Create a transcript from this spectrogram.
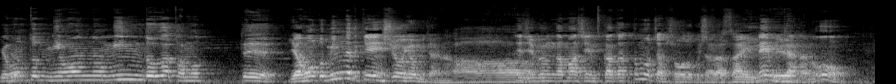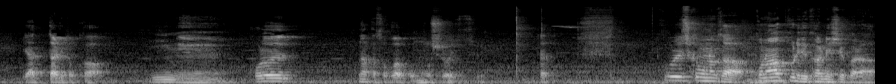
いや本当に日本の民度が保っていや本当みんなで綺麗にしようよみたいな。あで自分がマシン使ったってもちゃんと消毒してくださいねみたいなのをやったりとか。いいね。これなんかそこはやっぱ面白いですよ。だこれしかもなんかこのアプリで管理してるから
